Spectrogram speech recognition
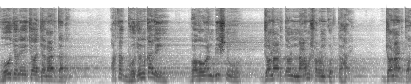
ভোজনে চ জনার্দনম। অর্থাৎ ভোজনকালে ভগবান বিষ্ণুর জনার্দন নাম স্মরণ করতে হয়। জনার্দন,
